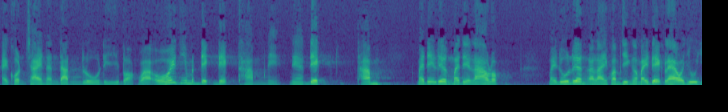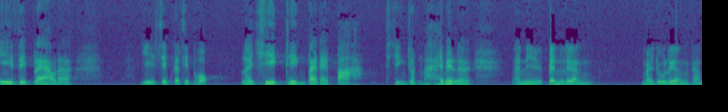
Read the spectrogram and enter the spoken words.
ไอ้คนใช้นั่นดันรู้ดีบอกว่า โอ้ยนี่มันเด็กๆทำนี่เนี่ยเด็กทำไม่ได้เรื่องไม่ได้เล่าหรอกไม่รู้เรื่องอะไรความจริงก็ไม่เด็กแล้วอายุยี่สิบแล้วนะยี่สิบกับสิบหกเลยฉีกทิ้งไปในป่าทิ้งจดหมายไปเลย อันนี้เป็นเรื่องไม่รู้เรื่องกัน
